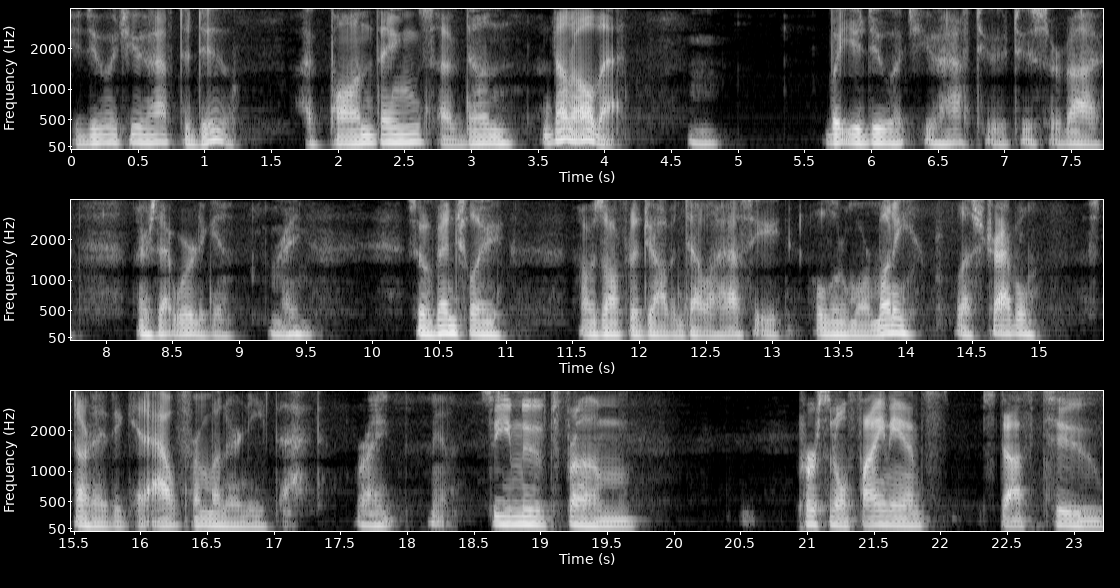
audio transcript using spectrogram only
you do what you have to do. I've pawned things. I've done I've done all that. Mm-hmm. But you do what you have to to survive. There's that word again, right? So eventually, I was offered a job in Tallahassee, a little more money, less travel. Started to get out from underneath that. Right. Yeah. So you moved from personal finance stuff to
